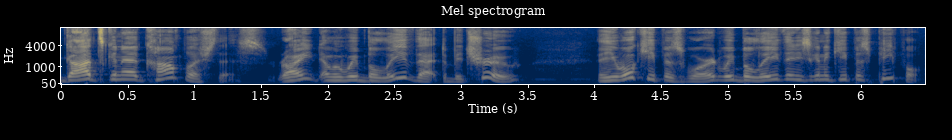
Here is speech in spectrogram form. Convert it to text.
God's going to accomplish this, right? I mean, we believe that to be true, that he will keep his word. We believe that he's going to keep his people.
